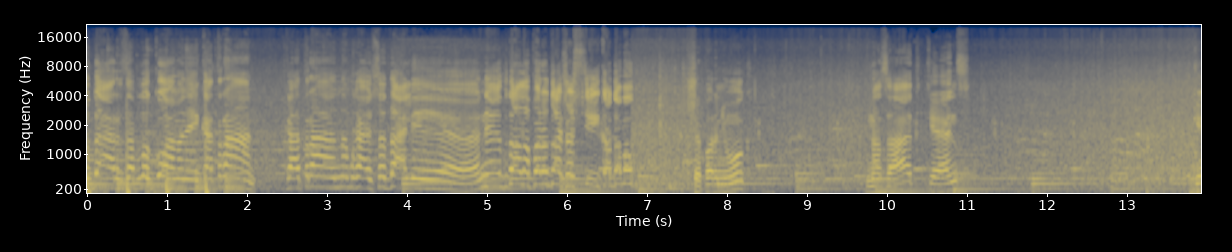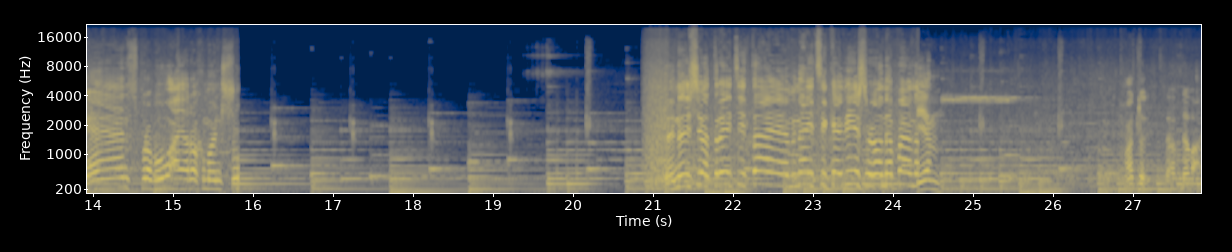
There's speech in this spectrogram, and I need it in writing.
Удар заблокований. Катран. Катран намагаються далі. Невдала передача, стійка добав. Шепарнюк. Назад. Кенс. Кенс пробуває Рахманчук. Ну що, третій тайм найцікавішого, напевно. Готовий завдавати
